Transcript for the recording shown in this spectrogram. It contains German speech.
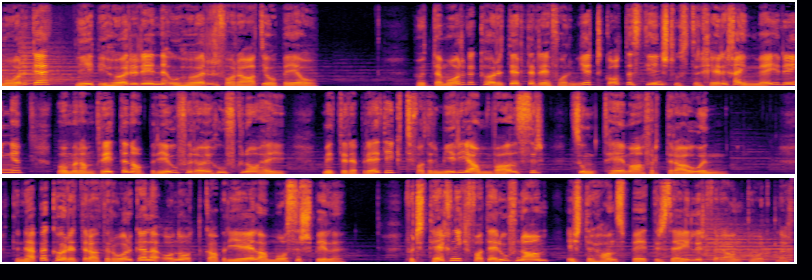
Guten Morgen, liebe Hörerinnen und Hörer von Radio BO. Heute Morgen gehört ihr den reformierten Gottesdienst aus der Kirche in Meiringen, wo wir am 3. April für euch aufgenommen haben, mit einer Predigt von der Miriam Walser zum Thema Vertrauen. Daneben gehört ihr an der Orgel auch noch Gabriela Moser spielen. Für die Technik von der Aufnahme ist der Hans-Peter Seiler verantwortlich.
